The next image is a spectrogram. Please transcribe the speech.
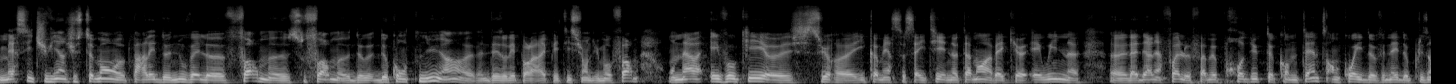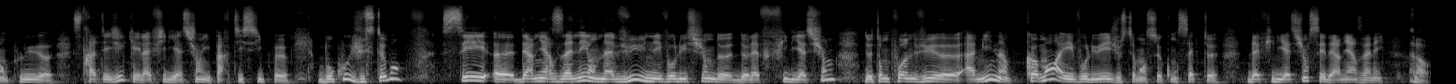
Merci. Tu viens justement euh, parler de nouvelles euh, formes euh, sous forme de, contenu. Hein. Désolé pour la répétition du mot forme. On a évoqué sur e-commerce society et notamment avec Ewin la dernière fois le fameux product content, en quoi il devenait de plus en plus stratégique et l'affiliation y participe beaucoup justement. Ces dernières années, on a vu une évolution de, de l'affiliation. De ton point de vue, Amine, comment a évolué justement ce concept d'affiliation ces dernières années? Alors,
